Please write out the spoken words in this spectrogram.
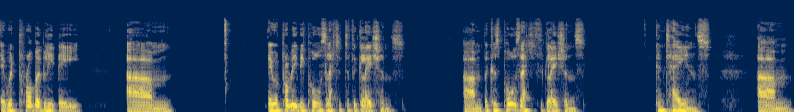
It would probably be, um, it would probably be Paul's letter to the Galatians, um, because Paul's letter to the Galatians contains um,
